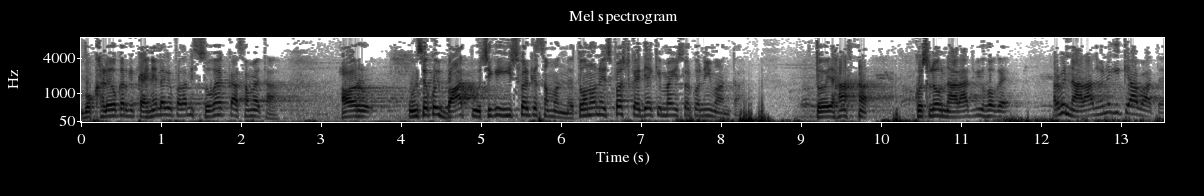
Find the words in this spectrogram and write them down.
वो खड़े होकर के कहने लगे, पता नहीं सुबह का समय था, और उनसे कोई बात पूछी कि ईश्वर के संबंध में तो उन्होंने स्पष्ट कह दिया कि मैं ईश्वर को नहीं मानता। तो यहाँ कुछ लोग नाराज़ भी हो गए। अभी नाराज़ होने की क्या बात है?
